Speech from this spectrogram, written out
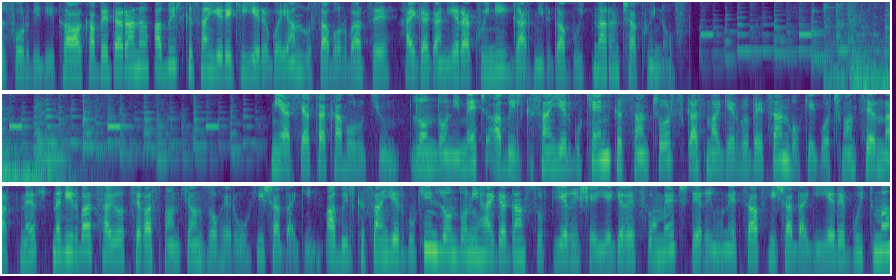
Ալֆորվիլի քաղաքապետարանը ապրիլ 23-ի երեգոյան լուսավորված է հայկական երակույնի Գարմիր Գաբույտ նարնչակույնով Միացյալ Թագավորություն Լոնդոնի մեջ ապրիլ 22-ին 24 կազմակերպվեցան ողեգոճման ցերնարկներ նվիրված հայոց ցեղասպանության զոհերու հիշադակին ապրիլ 22-ին Լոնդոնի հայկական Սուրբ Եղիշե եկեղեցու մեջ տեղի ունեցավ հիշադակի երեգույթը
